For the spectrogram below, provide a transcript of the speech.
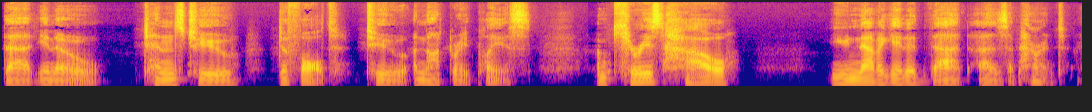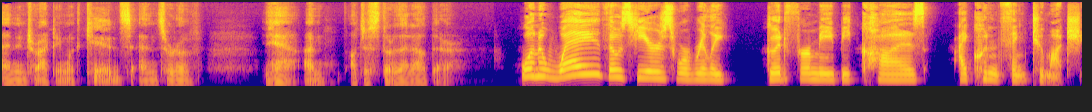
that, you know, tends to default to a not great place. I'm curious how you navigated that as a parent and interacting with kids and sort of, yeah, I'm, I'll just throw that out there. Well, in a way, those years were really good for me because I couldn't think too much.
